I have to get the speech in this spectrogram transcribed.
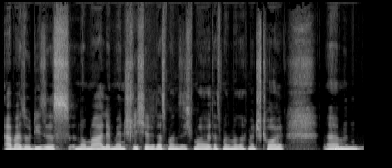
Aber so dieses normale menschliche, dass man sich mal, dass man mal sagt, Mensch, toll, ähm, mhm.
